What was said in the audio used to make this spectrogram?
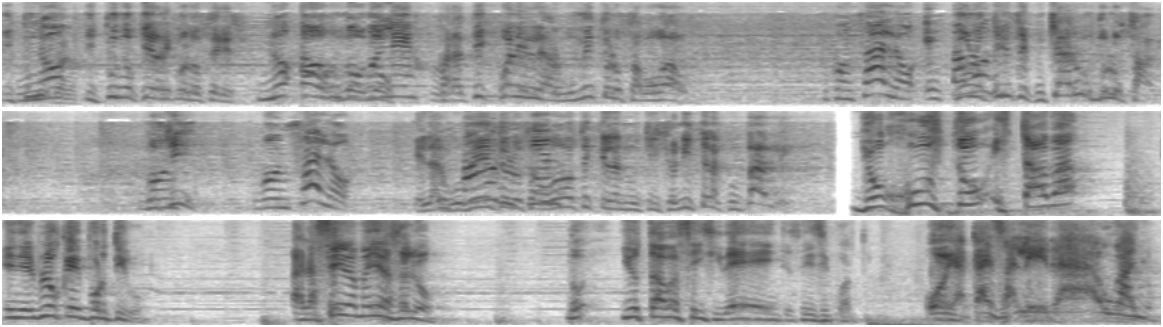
Y tú No. y tú no quieres reconocer eso. No, no, no, no. lejos. Para ti, ¿cuál es el argumento de los abogados? Gonzalo, ¿No estamos... lo quieres escuchar o no lo sabes? No Gon- sé. Gonzalo, El argumento de los diciendo- abogados es que la nutricionista es la culpable. Yo justo estaba en el bloque deportivo. A las 6 de la mañana salió. No, yo estaba a 6 y 20, 6 y cuarto. Hoy acá de salir a un año.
